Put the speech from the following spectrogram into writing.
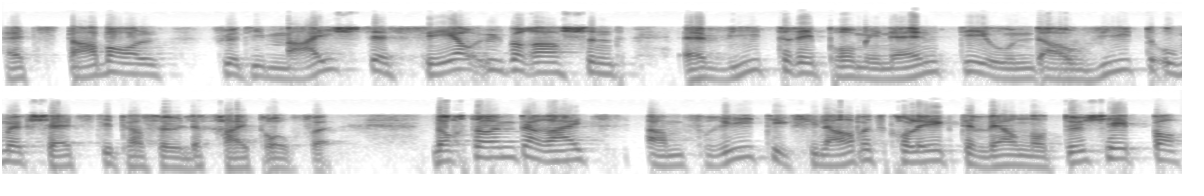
hat es damals für die meisten sehr überraschend eine weitere prominente und auch weit umgeschätzte Persönlichkeit getroffen. Nachdem bereits am Freitag sein Arbeitskollege Werner Döschepper,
